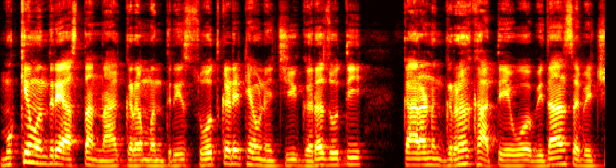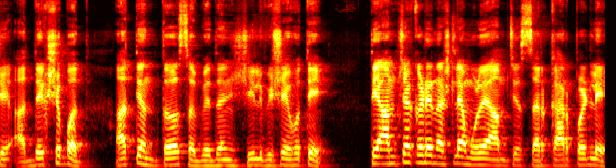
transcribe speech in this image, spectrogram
मुख्यमंत्री असताना गृहमंत्री सोतकडे ठेवण्याची गरज होती कारण गृह खाते व विधानसभेचे अध्यक्षपद अत्यंत संवेदनशील विषय होते. ते आमच्याकडे नसल्यामुळे आमचे सरकार पडले.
